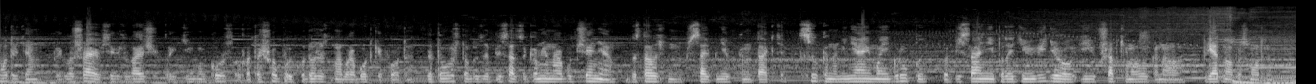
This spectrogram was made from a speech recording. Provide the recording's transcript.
смотрите. Приглашаю всех желающих пройти мой курс по фотошопу и художественной обработке фото. Для того, чтобы записаться ко мне на обучение, достаточно написать мне ВКонтакте. Ссылка на меня и мои группы в описании под этим видео и в шапке моего канала. Приятного просмотра.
